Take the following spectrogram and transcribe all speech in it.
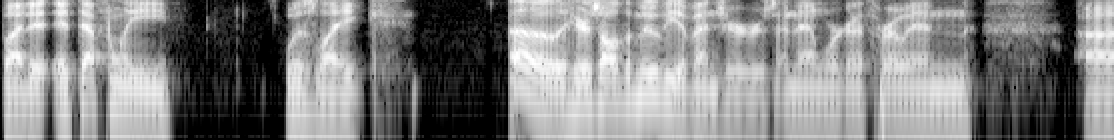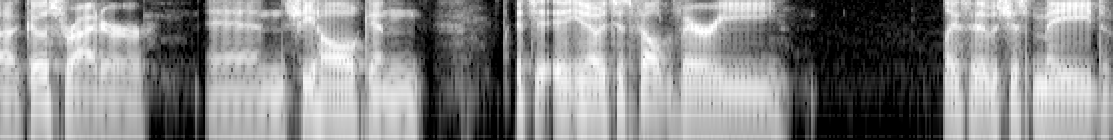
but it, it definitely was like, oh, here's all the movie Avengers. And then we're going to throw in uh, Ghost Rider and She Hulk. And it, you know, it just felt very, like I said, it was just made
